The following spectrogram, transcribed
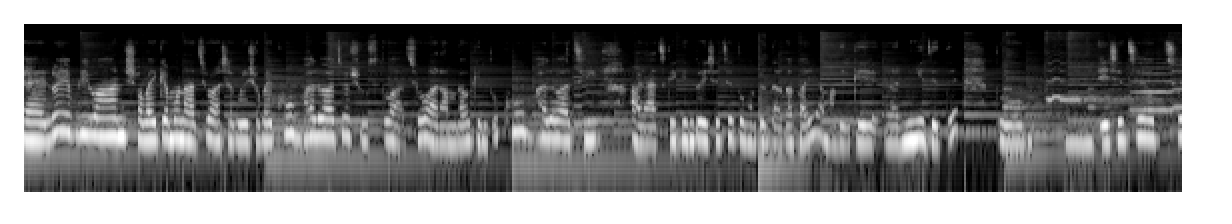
হ্যালো এভরিওয়ান সবাই কেমন আছো? আশা করি সবাই খুব ভালো আছো, সুস্থ আছো, আর আমরাও কিন্তু খুব ভালো আছি। আর আজকে কিন্তু এসেছে তোমাদের দাদা ভাই আমাদেরকে নিয়ে যেতে। তো এসেছে হচ্ছে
